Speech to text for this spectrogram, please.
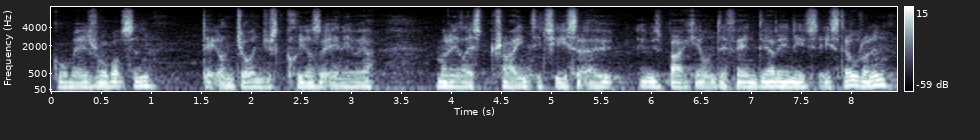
Gomez, Robertson, Declan John just clears it anywhere. Morelos trying to chase it out. He was back helping defend there and he's, he's still running.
